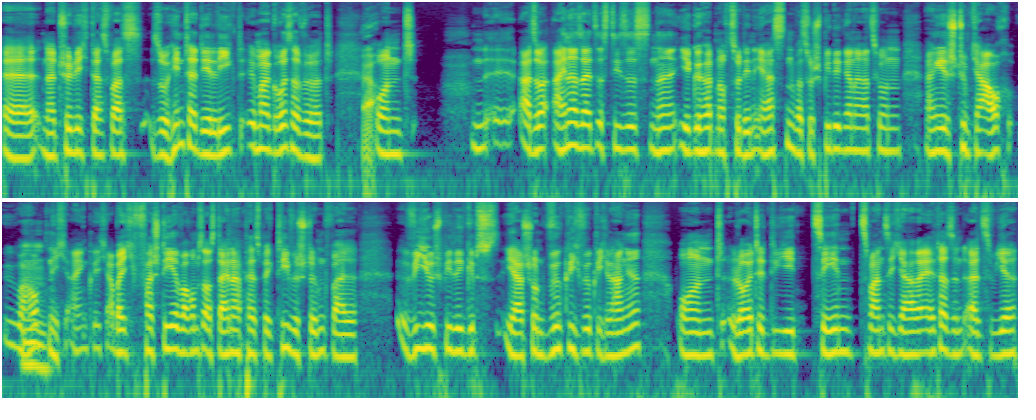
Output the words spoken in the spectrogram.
äh, natürlich das, was so hinter dir liegt, immer größer wird. Ja. Und also einerseits ist dieses, ne, ihr gehört noch zu den ersten, was so Spielegenerationen angeht, das stimmt ja auch überhaupt mhm. nicht eigentlich. Aber ich verstehe, warum es aus deiner Perspektive stimmt, weil Videospiele gibt es ja schon wirklich, wirklich lange. Und Leute, die 10, 20 Jahre älter sind als wir,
